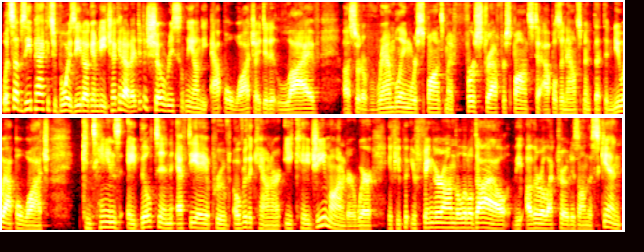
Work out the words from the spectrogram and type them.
What's up, Z-Pack? It's your boy ZDoggMD. Check it out. I did a show recently on the Apple Watch. I did it live, a sort of rambling response, my first draft response to Apple's announcement that the new Apple Watch contains a built-in FDA approved over-the-counter EKG monitor where if you put your finger on the little dial, the other electrode is on the skin,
